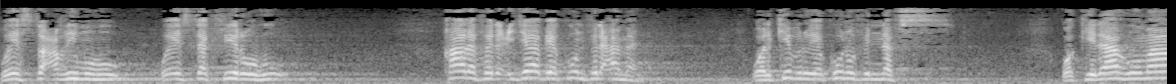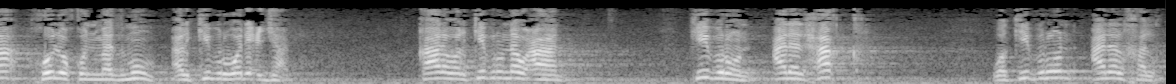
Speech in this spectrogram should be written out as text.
ويستعظمه ويستكثره قال فالإعجاب يكون في العمل والكبر يكون في النفس وكلاهما خلق مذموم الكبر والإعجاب. قال والكبر نوعان كبر على الحق وكبر على الخلق.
